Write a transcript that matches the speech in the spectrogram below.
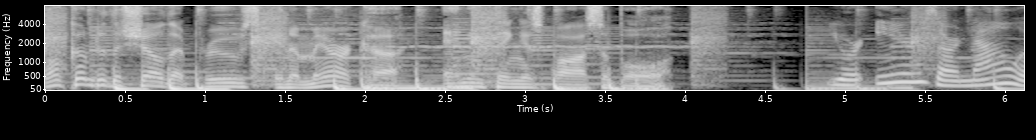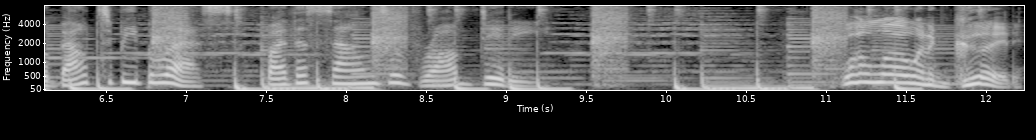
Welcome to the show that proves in America anything is possible. Your ears are now about to be blessed by the sounds of Rob Diddy. Well, hello and a good,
